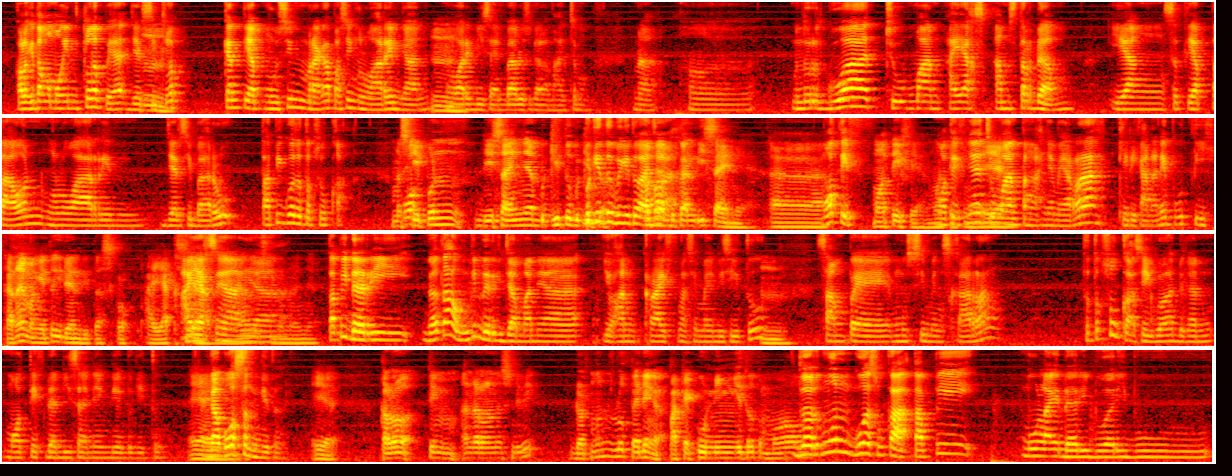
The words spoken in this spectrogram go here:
kalau kita ngomongin klub ya jersey Hmm. klub kan tiap musim mereka pasti ngeluarin kan Hmm. ngeluarin desain baru segala macem. Nah eh, menurut gua cuman Ajax Amsterdam yang setiap tahun ngeluarin jersey baru tapi gua tetap suka. meskipun desainnya begitu begitu Begitu-begitu Apa, aja. bukan desain ya Eh, motif motif ya motifnya iya. cuma tengahnya merah kiri kanannya putih karena emang itu identitas klub Ajax Ajaxnya, kan, iya. sebenarnya tapi dari nggak tahu mungkin dari zamannya Johan Cruyff masih main di situ Hmm. sampai musim yang sekarang tetap suka sih gua dengan motif dan desain yang dia begitu. Iya, nggak iya. bosen gitu. Iya. Kalau tim andalan lu sendiri Dortmund lu pede nggak? Pakai kuning gitu ke mall? Dortmund gua suka tapi mulai dari 2017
